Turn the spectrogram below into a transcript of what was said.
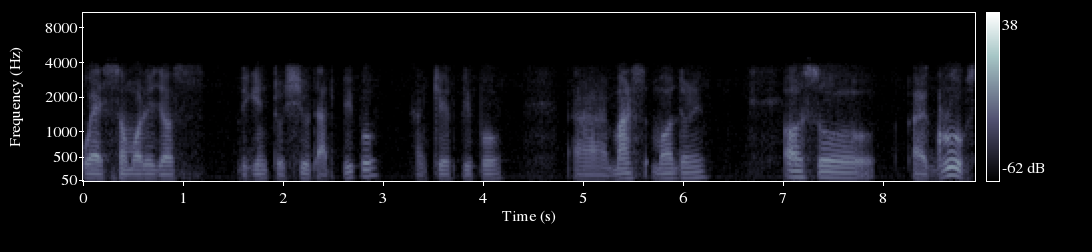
where somebody just begin to shoot at people and kill people, uh, mass murdering. Also, uh, groups,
